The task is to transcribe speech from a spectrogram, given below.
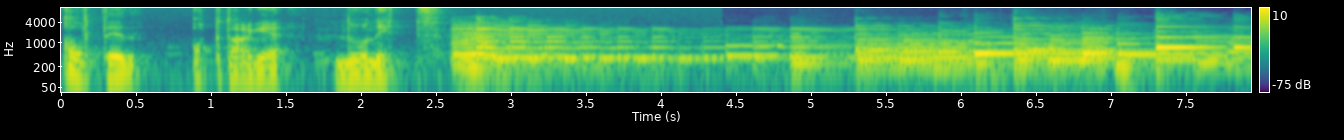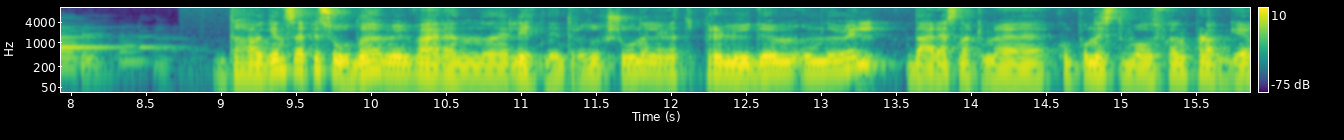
alltid oppdage noe nytt. Dagens episode vil være en liten introduksjon, eller et preludium om du vil, der jeg snakker med komponist Wolfgang Plagge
